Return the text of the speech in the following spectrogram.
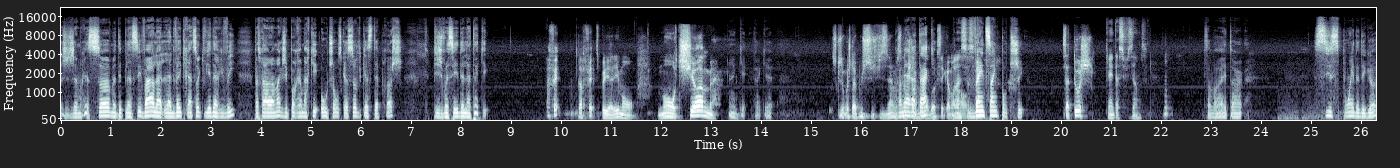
j'aimerais ça me déplacer vers la, la nouvelle créature qui vient d'arriver. Parce que probablement que j'ai pas remarqué autre chose que ça, vu que c'était proche. Puis je vais essayer de l'attaquer. Parfait. Parfait. Tu peux y aller, mon, mon chum. Ok, fait que Excusez-moi, j'étais un peu suffisant. Première attaque. comme Ouais, rare. c'est ça. 25 pour toucher. Ça touche. Quinte à suffisance. Ça va être un 6 points de dégâts.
